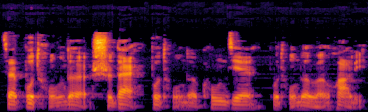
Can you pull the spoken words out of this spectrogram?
在不同的时代、不同的空间、不同的文化里，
